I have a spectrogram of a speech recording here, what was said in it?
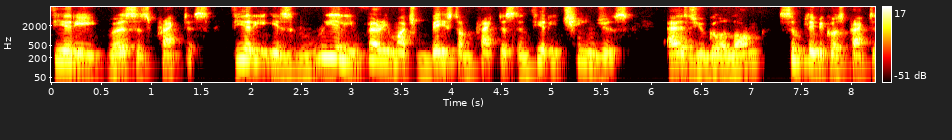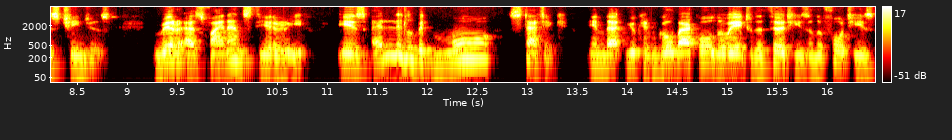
theory versus practice. Theory is really very much based on practice, and theory changes as you go along simply because practice changes. Whereas finance theory is a little bit more static in that you can go back all the way to the 30s and the 40s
